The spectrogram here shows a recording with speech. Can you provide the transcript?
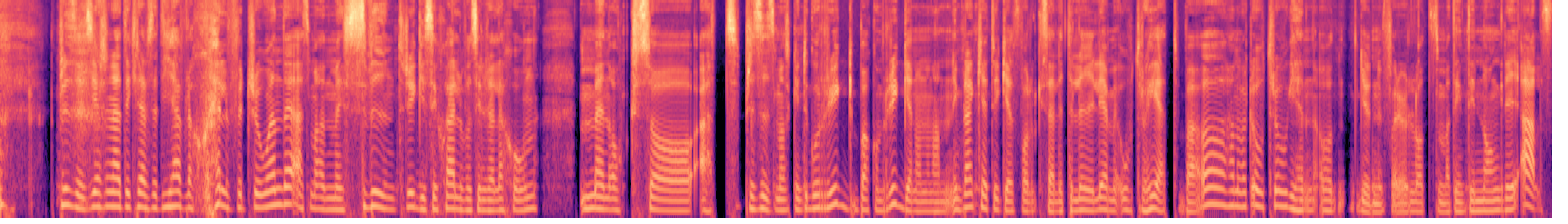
precis. Jag känner att det krävs ett jävla självförtroende, att man är svintrygg i sig själv och sin relation. Men också att precis, man ska inte gå rygg bakom ryggen någon annan. Ibland kan jag tycka att folk är lite löjliga med otrohet. Bara, han har varit otrogen. Och gud, nu får det låta som att det inte är någon grej alls.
